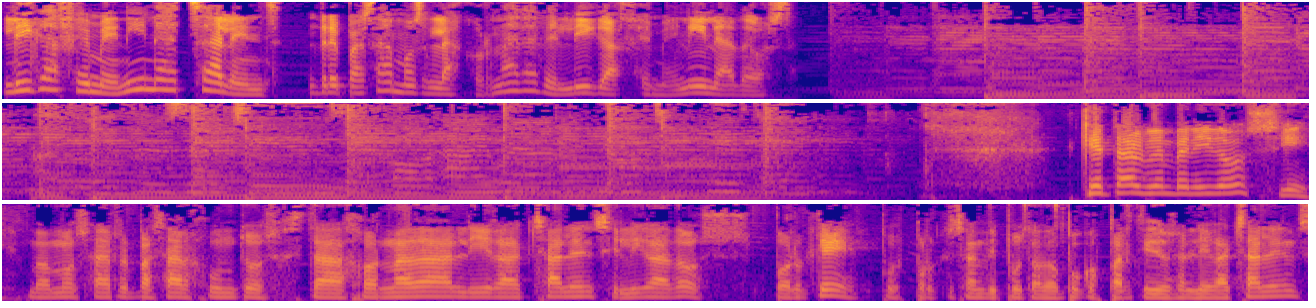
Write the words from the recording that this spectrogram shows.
Liga Femenina Challenge. Repasamos la jornada de Liga Femenina 2. ¿Qué tal? Bienvenidos. Sí, vamos a repasar juntos esta jornada Liga Challenge y Liga 2. ¿Por qué? Pues porque se han disputado pocos partidos en Liga Challenge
